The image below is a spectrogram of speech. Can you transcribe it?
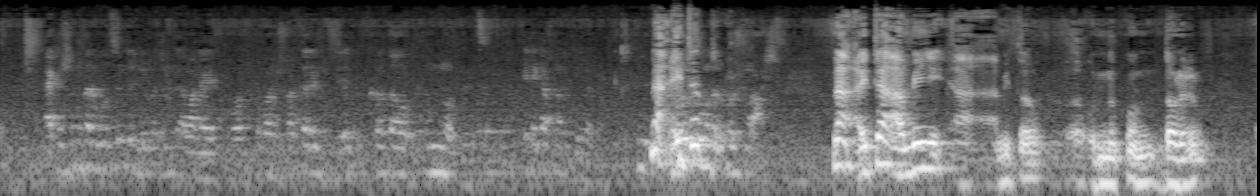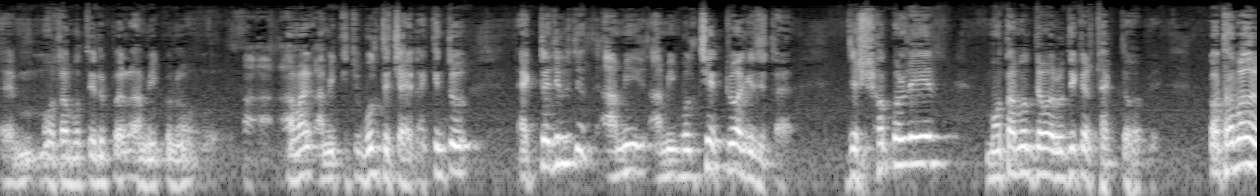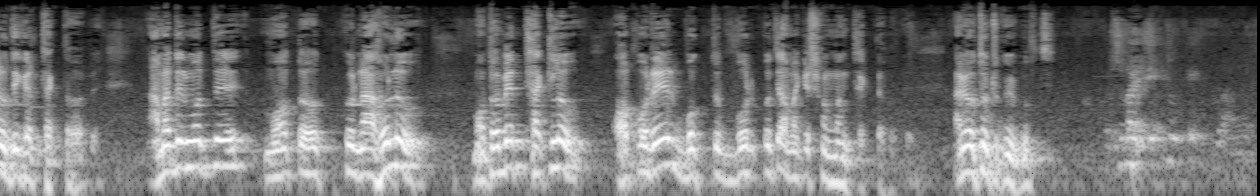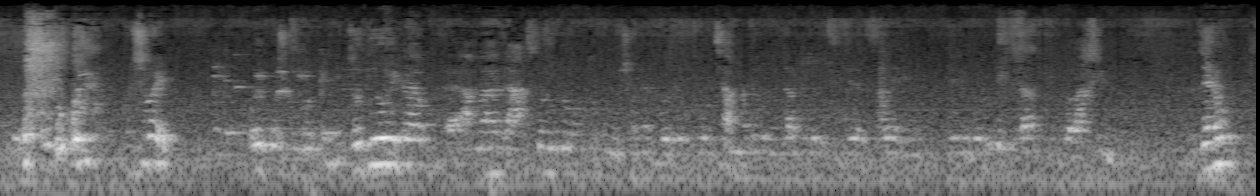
একই সঙ্গে তারা বলছেন যে নির্বাচনটা মানে বর্তমান সরকারের নিরপেক্ষতাও ক্ষুণ্ণ হয়েছে। এটাকে আপনারা? না, এটা প্রশ্ন আসছে। না এটা আমি আমি তো অন্য কোন দলের মতামতের উপর আমি কোনো আমার আমি কিছু বলতে চাই না কিন্তু একটা জিনিস যে আমি আমি বলছি একটু আগে যেটা যে সকলের মতামত দেওয়ার অধিকার থাকতে হবে কথা বলার অধিকার থাকতে হবে। আমাদের মধ্যে মত না হলেও মতভেদ থাকলেও অপরের বক্তব্যের প্রতি আমাকে সম্মান থাকতে হবে। আমি অতটুকুই বলছি। সবাই একটু একটু আমরা ওই সবাই ওই প্রশ্নগুলোকে যদিও এটা আমরা আজকে ওই কমিশনের বৈঠক চলছে আমরা যখন জানতে পেরেছি যে সালে যেটি বলুন এই আসেনি। যাই হোক আহ, বা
